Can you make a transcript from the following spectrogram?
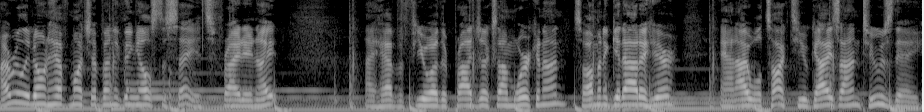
I really don't have much of anything else to say. It's Friday night. I have a few other projects I'm working on, so I'm going to get out of here and I will talk to you guys on Tuesday.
